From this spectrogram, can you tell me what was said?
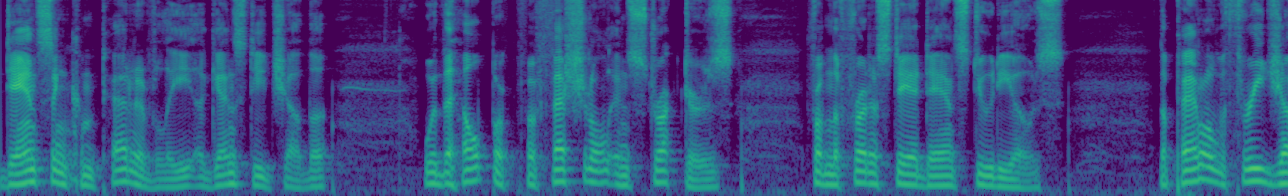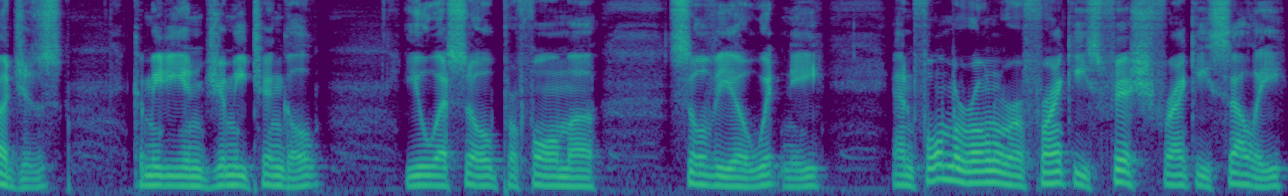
dancing competitively against each other with the help of professional instructors from the Fred Astaire Dance Studios. The panel of three judges, comedian Jimmy Tingle, USO performer Sylvia Whitney, and former owner of Frankie's Fish, Frankie Selly,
